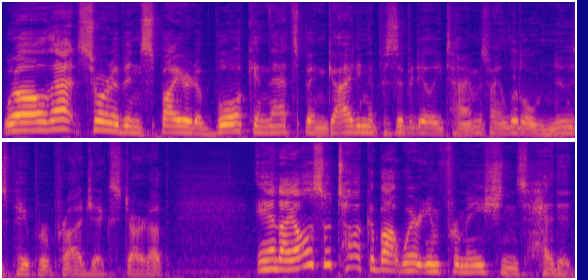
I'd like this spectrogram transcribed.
Well, that sort of inspired a book, and that's been guiding the Pacific Daily Times, my little newspaper project startup. And I also talk about where information's headed.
